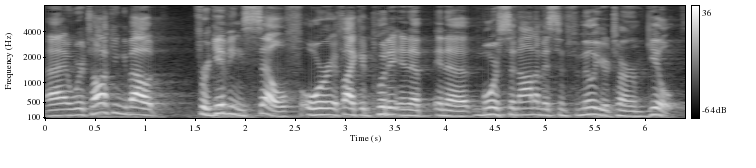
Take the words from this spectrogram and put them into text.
Uh, and we're talking about forgiving self, or if I could put it in a in a more synonymous and familiar term, guilt.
